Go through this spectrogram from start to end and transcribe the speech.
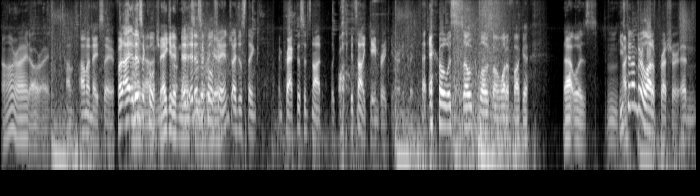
All right, all right. I'm, I'm a naysayer, but I, it I is a cool change. negative. It- it is a cool here. change. I just think in practice it's not like it's not like game breaking or anything. That arrow was so close on Watafaka. That was. Mm, He's I- been under a lot of pressure, and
